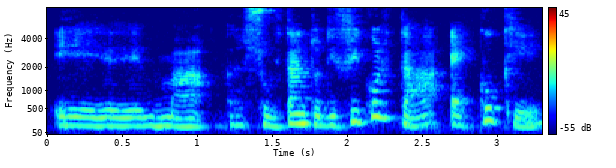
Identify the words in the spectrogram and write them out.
eh, ma soltanto difficoltà, ecco che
